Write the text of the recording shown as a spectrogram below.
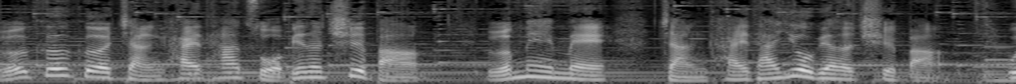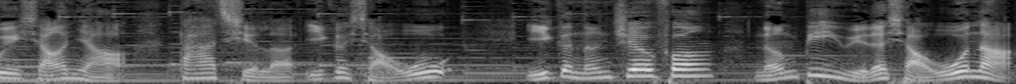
鹅哥哥展开它左边的翅膀，鹅妹妹展开它右边的翅膀，为小鸟搭起了一个小屋，一个能遮风、能避雨的小屋呢。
